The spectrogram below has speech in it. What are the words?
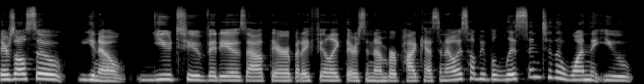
There's also you know youtube videos out there but i feel like there's a number of podcasts and i always tell people listen to the one that you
